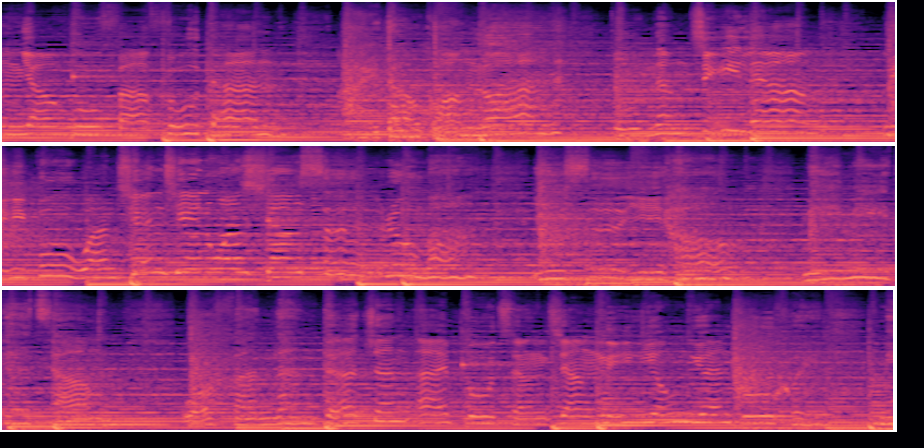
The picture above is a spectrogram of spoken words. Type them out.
就将要无法负担，爱到狂乱不能计量。理不完千千万相思如麻，一丝一毫秘密的藏，我泛滥的真爱。不曾讲，你永远不会明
